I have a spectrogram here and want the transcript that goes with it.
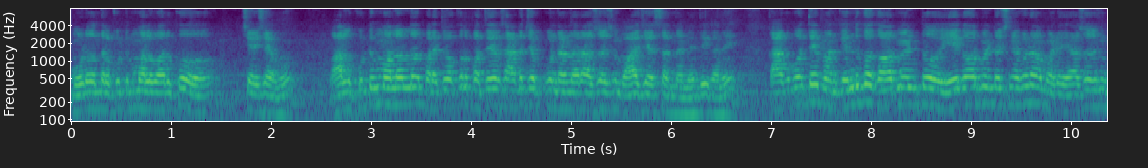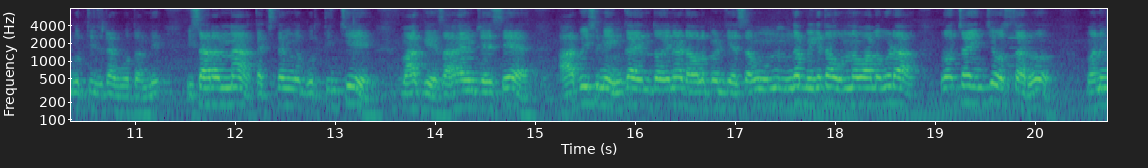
మూడు వందల కుటుంబాల వరకు చేశాము. వాళ్ళ కుటుంబాలలో ప్రతి ఒక్కరు ప్రతి సాట చెప్పుకుంటున్నారు అసోసియేషన్ బాగా చేస్తుంది అనేది కానీ. కాకపోతే మనకి ఎందుకో గవర్నమెంట్ ఏ గవర్నమెంట్ వచ్చినా కూడా మరి అసోసియేషన్ గుర్తించలేకపోతుంది. ఈసారన్నా ఖచ్చితంగా గుర్తించి మాకు సహాయం చేస్తే ఆఫీస్ని ఇంకా ఎంతో అయినా డెవలప్మెంట్ చేస్తాము. ఇంకా మిగతా ఉన్న వాళ్ళు కూడా ప్రోత్సహించి వస్తారు. మనం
